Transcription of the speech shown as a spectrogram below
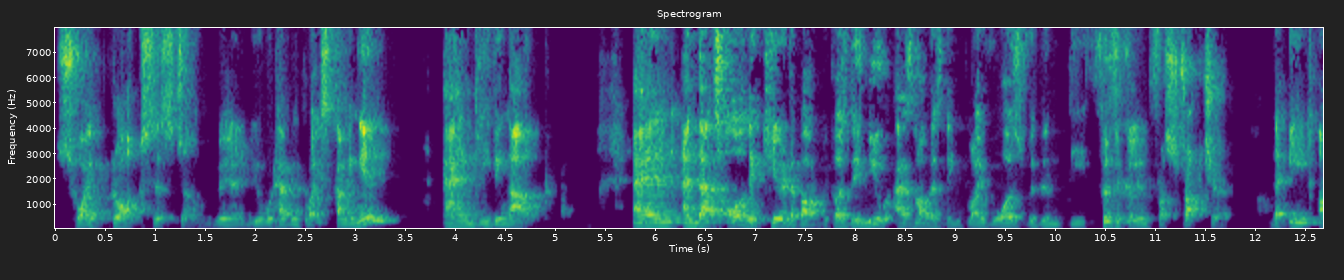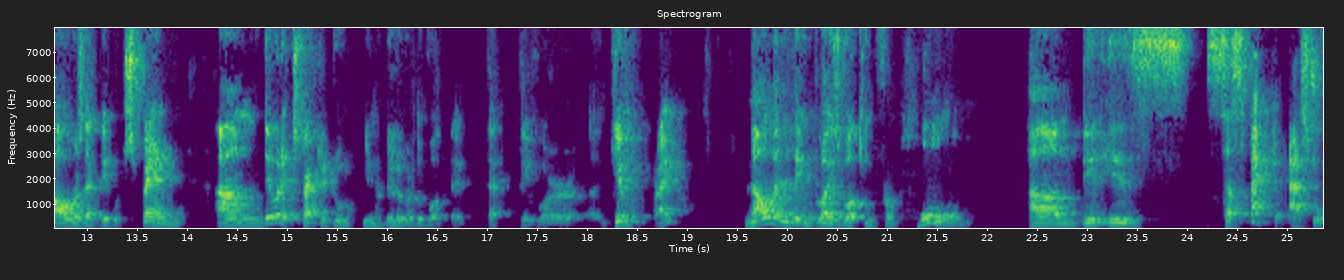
swipe clock system where you would have employees coming in and leaving out and and that's all they cared about because they knew as long as the employee was within the physical infrastructure the eight hours that they would spend um, they were expected to you know deliver the work that that they were uh, given right? Now when the employee is working from home um, there is suspect as to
